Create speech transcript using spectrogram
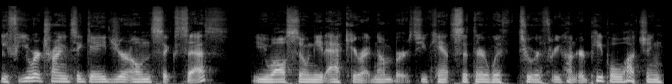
If you are trying to gauge your own success, you also need accurate numbers. You can't sit there with two or 300 people watching,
